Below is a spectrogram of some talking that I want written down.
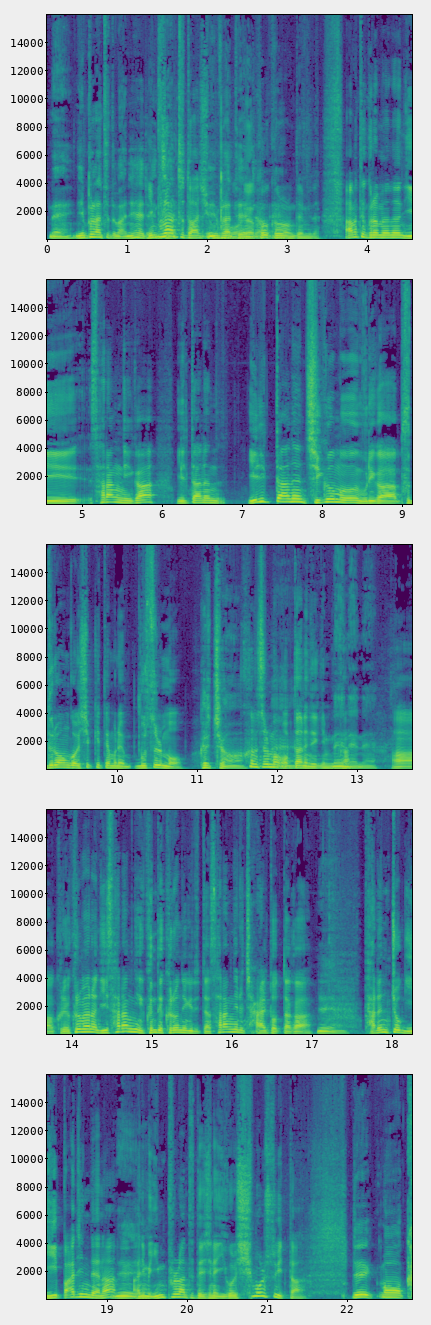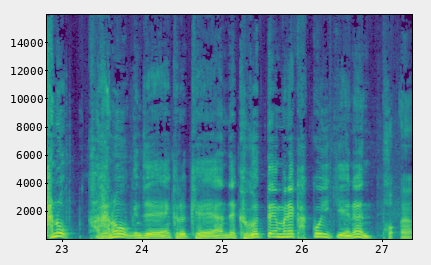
네, 임플란트도 많이 해야죠. 임플란트도. 하시고. 임플란트 예, 해야죠. 그거, 그러면 됩니다. 아무튼 그러면은 이 사랑니가 일단은, 일단은 지금은 우리가 부드러운 걸 씹기 때문에 무쓸모. 그렇죠. 큰 쓸모가 없다는 얘기입니까? 네네네. 아, 그래요. 그러면은 이 사랑니, 근데 그런 얘기도 있잖아. 사랑니를 잘 뒀다가 예. 다른 쪽 이 빠진 데나 예, 예. 아니면 임플란트 대신에 이걸 심을 수 있다. 이제 뭐 간혹, 간혹, 이제 그렇게 하는데 그것 때문에 갖고 있기에는 버- 예.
